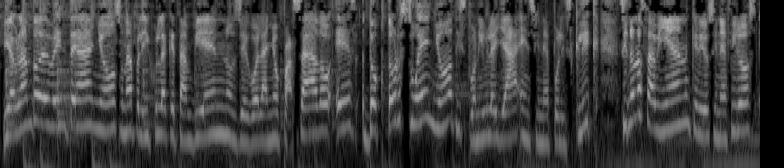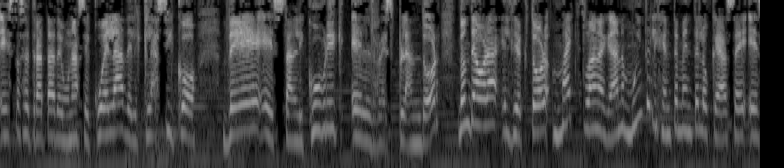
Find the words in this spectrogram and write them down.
Y hablando de 20 años, una película que también nos llegó el año pasado es Doctor Sueño, disponible ya en Cinepolis Click. Si no lo sabían, queridos cinéfilos, esta se trata de una secuela del clásico de Stanley Kubrick, El Resplandor, donde ahora el director Mike Flanagan muy inteligentemente lo que hace es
